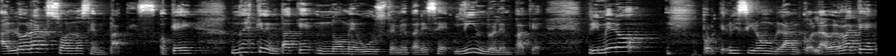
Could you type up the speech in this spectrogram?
a Lorac son los empaques, ¿ok? No es que el empaque no me guste, me parece lindo el empaque. Primero, porque lo hicieron blanco? La verdad que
